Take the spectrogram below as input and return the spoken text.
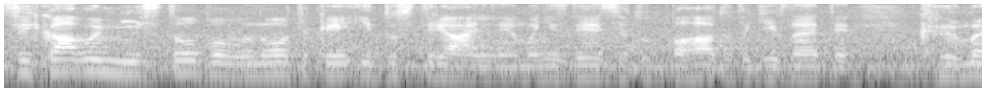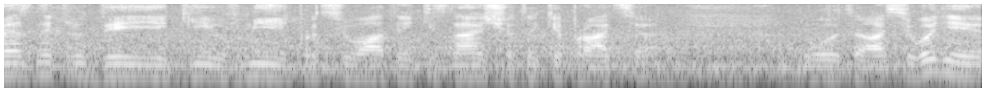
Цікаве місто, бо воно таке індустріальне. Мені здається, тут багато таких, знаєте, кремезних людей, які вміють працювати, які знають, що таке праця. От, а сьогодні,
